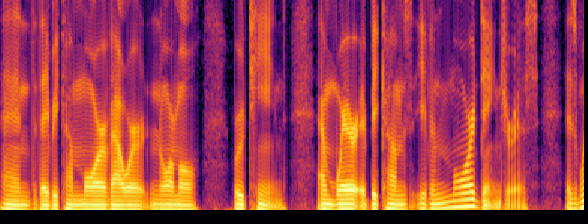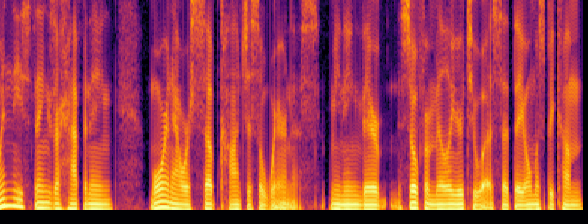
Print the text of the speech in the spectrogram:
and they become more of our normal routine. And where it becomes even more dangerous is when these things are happening more in our subconscious awareness, meaning they're so familiar to us that they almost become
